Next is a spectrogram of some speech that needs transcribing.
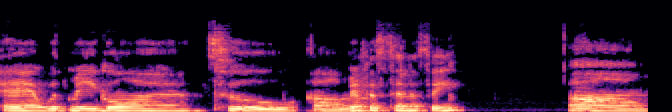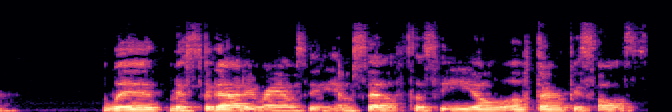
and with me going to uh, Memphis, Tennessee, um, with Mr. Gotti Ramsey himself, the CEO of Therapy Sauce.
